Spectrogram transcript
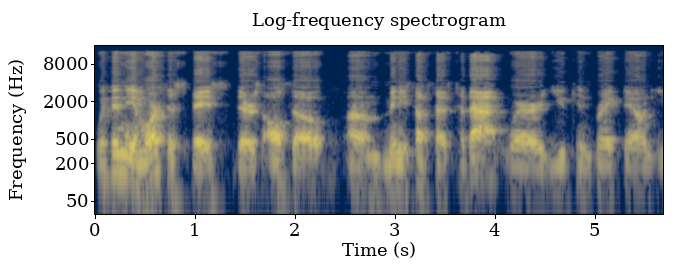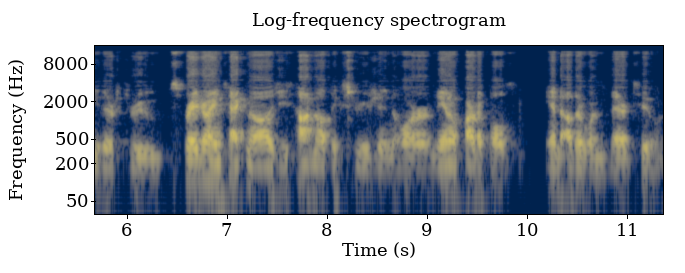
Within the amorphous space, there's also um, many subsets to that where you can break down either through spray drying technologies, hot melt extrusion, or nanoparticles, and other ones there too.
